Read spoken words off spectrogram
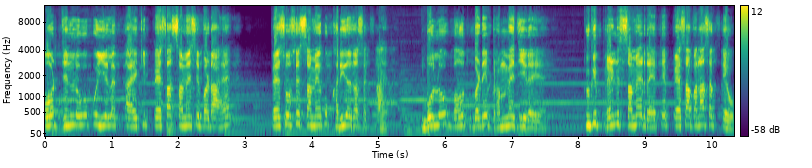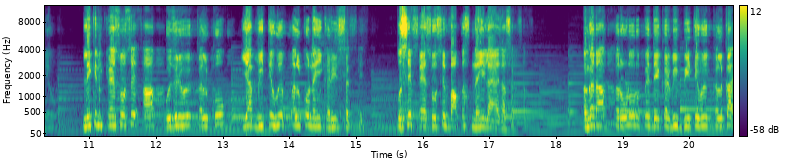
और जिन लोगों को ये लगता है कि पैसा समय से बड़ा है, पैसों से समय को खरीदा जा सकता है, वो लोग बहुत बड़े भ्रम में जी रहे हैं। क्योंकि फ्रेंड समय रहते पैसा बना सकते हो, लेकिन पैसों से आप गुजरे हुए कल को या बीते हुए पल को नहीं खरीद सकते। उसे पैसों से वापस नहीं लाया जा सकता। अगर आप करोड़ों रुपए देकर भी बीते हुए कल का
